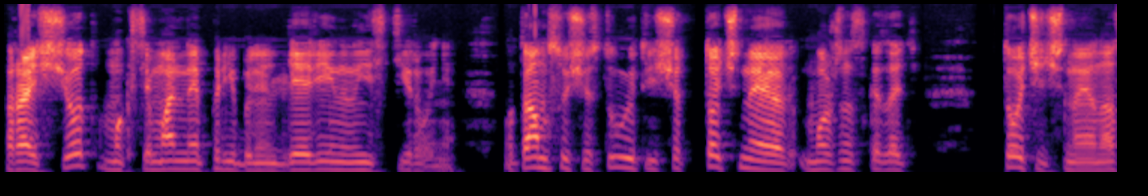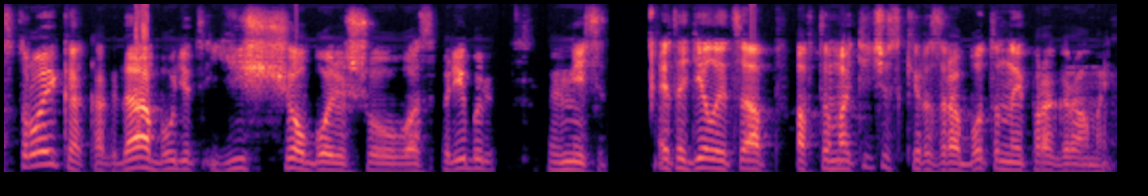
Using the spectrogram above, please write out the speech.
расчет максимальной прибыли для реинвестирования. Но там существует еще точная, можно сказать, точечная настройка, когда будет еще больше у вас прибыль в месяц. Это делается автоматически разработанной программой.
